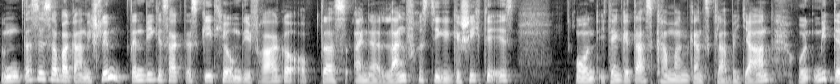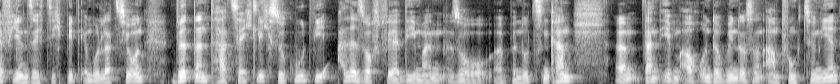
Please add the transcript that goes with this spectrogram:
Ähm, das ist aber gar nicht schlimm, denn wie gesagt, es geht hier um die Frage, ob das eine langfristige Geschichte ist. Und ich denke, das kann man ganz klar bejahen. Und mit der 64-Bit-Emulation wird dann tatsächlich so gut wie alle Software, die man so äh, benutzen kann, ähm, dann eben auch unter Windows und ARM funktionieren.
